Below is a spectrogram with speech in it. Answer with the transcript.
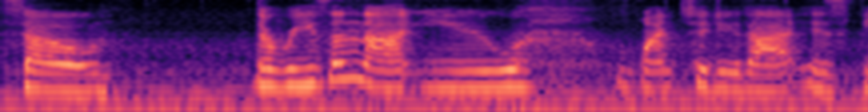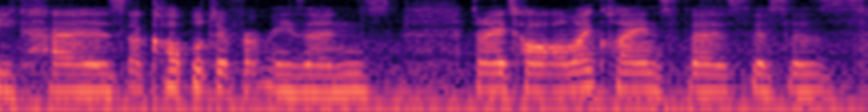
So, the reason that you want to do that is because a couple different reasons. And I tell all my clients this this is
